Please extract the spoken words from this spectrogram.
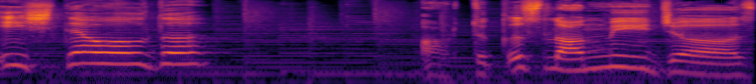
İşte oldu. Artık ıslanmayacağız.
